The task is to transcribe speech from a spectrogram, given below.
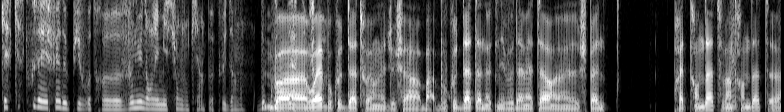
qu'est-ce, qu'est-ce que vous avez fait depuis votre venue dans l'émission, qui est un peu plus d'un an? Beaucoup bah, de dates. Hein, ouais, beaucoup de dates, ouais. On a dû faire bah, beaucoup de dates à notre niveau d'amateur. Euh, je sais pas, près de 30 dates, 20-30 mmh. dates, euh,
